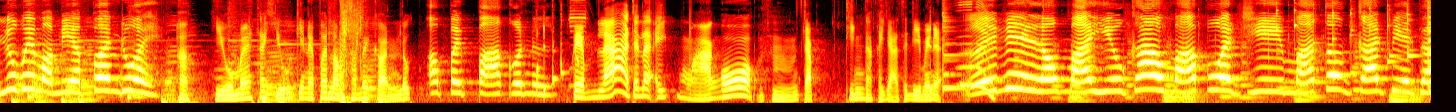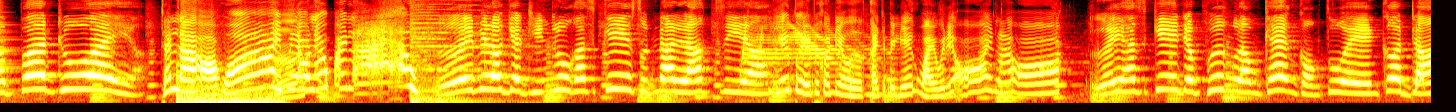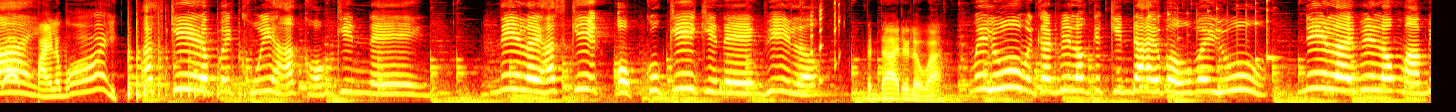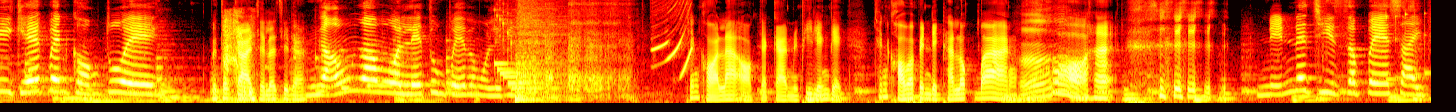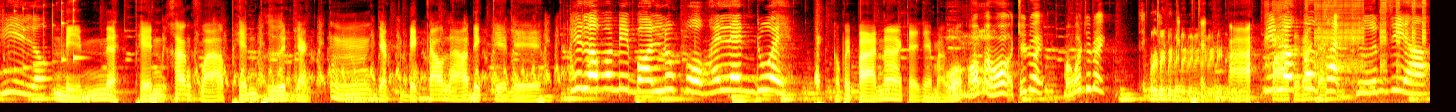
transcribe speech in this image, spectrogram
ลูกพี่หมามีแอปเปิ้ลด้วยอะหิวไหมถ้าหิวกินแอปเปิลลองทำไปก่อนลูกเอาไปปาคนอื่นเต็มแล้วจะเลยไอ้หมาโง่หืมจับ ทิ้งถังขยะจะดีไหมเนี่ย เอ้ยพี่ลงหมาหิวข้าวหมาปวดฉี่หมาต้องการเปลี่ยนแพมเพิร์สด้วยฉันลาออกว้ายไม่เอาแล้วไปแล้วเอ้ยพี่ลองอย่าทิ้งลูกฮัสกี้สุดน่ารักเสียเลี้ยงตัวเองเป็นคนเดียวเออใครจะไปเลี้ยงไหววันนี้อ้อยลาออก เอ้ยฮัสกี้จะพึ่งลำแข้งของตัวเองก็ได้ไปแล้วว้ยฮัสกี้จะไปคุยหาของกินเอง นี่เลยฮัสกี้อบคุกกี้กินเองพี่เหรอเป็นได้ด้วยเหรอวะ ไม่รู้เหมือนกันพี่ล็อกจะกินได้หรือเปล่าก็ไม่รู้ นี่เลยพี่ล็อกหมามีเค้กเป็นของตัวเอง ไม่ต้องการฉันแล้วสินะ เหงาเงาหมดเลยตุ้มเป๊ะไปหมดเลยพี่ฉันขอลาออกจากการเป็นพี่เลี้ยงเด็ก ฉันขอมาเป็นเด็กทารกบ้างพ่อฮะ นินได้ฉีดสเปรย์ใส่พี่หรอ หนินเนี่ยเพ้นข้างฝาเพ้นพื้นอย่างอืมอย่างเด็กก้าวล้วเด็กเกเรพี่เรามันมีบอลลูกโป่งให้เล่นด้วย เอาไปปาหน้าแกแกมังอ๋อมังอ๋อช่วยด้วยมังอ๋อช่วยด้วยปาพี่เราปาต้องขัดขืนสิฮะ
